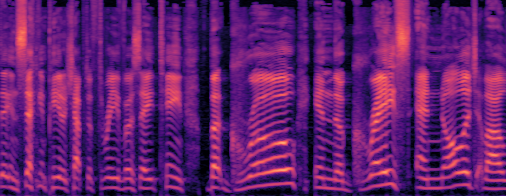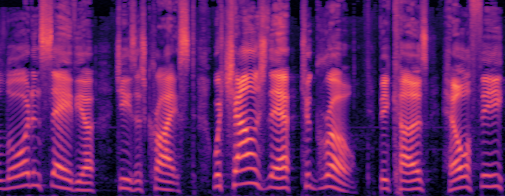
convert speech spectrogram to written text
in 2 Peter chapter 3, verse 18, but grow in the grace and knowledge of our Lord and Savior, Jesus Christ. We're challenged there to grow because healthy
